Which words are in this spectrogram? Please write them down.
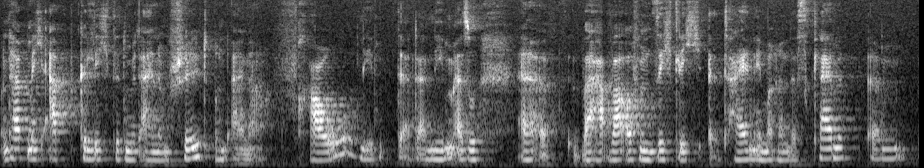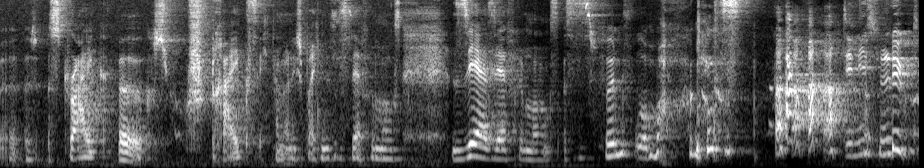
und habe mich abgelichtet mit einem Schild und einer Frau neben, da, daneben. Also äh, war, war offensichtlich äh, Teilnehmerin des Climate ähm, äh, Strike, äh, Streiks. Ich kann noch nicht sprechen, es ist sehr früh morgens. Sehr, sehr früh morgens. Es ist 5 Uhr morgens. Denise lügt.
